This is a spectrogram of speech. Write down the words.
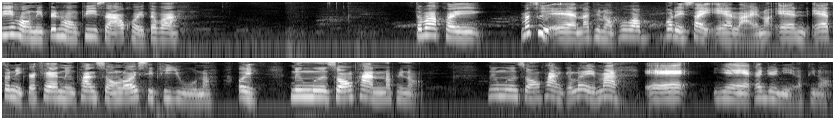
ติห้องนี้เป็นห้องพี่สาวข่อยแต่ว่า แต่ว่าข่อย มาซื้อแอร์นะพี่น้องเพราะว่าบ่ได้ใส่แอร์หลายเนาะแอร์แอร์ตัวนี้ก็แค่หนึ่งพันสองร้อย BTU เนาะเอ้ยหนึ่งหมื่นสองพันเนาะพี่น้องหนึ่งหมื่นสองพันก็เลยมาแอร์แย่กันอยู่นี่ละพี่น้อง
